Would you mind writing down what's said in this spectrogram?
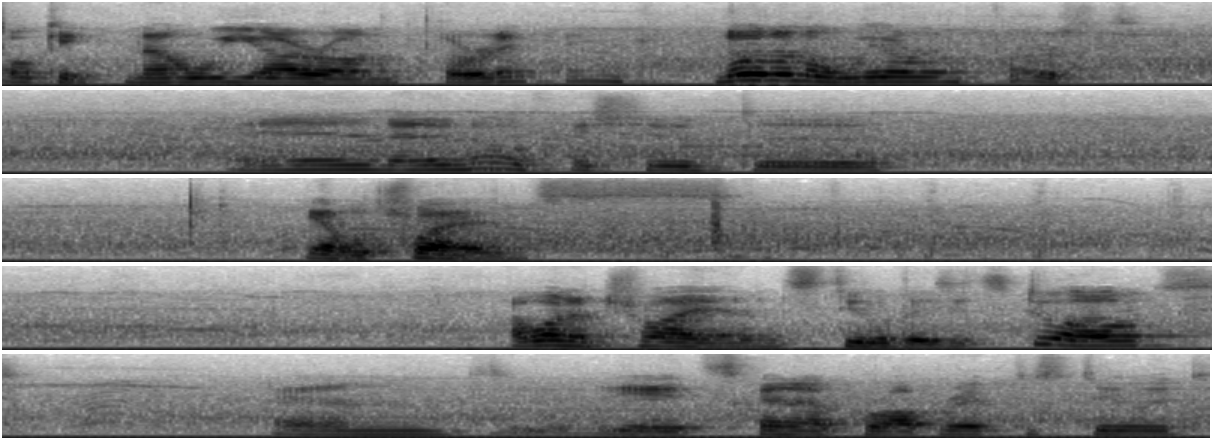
Okay, now we are on third, I think. No, no, no, we are on first. And I don't know if I should... Uh... Yeah, we'll try and... I want to try and steal this. It's two outs. And yeah, it's kind of appropriate to steal it.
